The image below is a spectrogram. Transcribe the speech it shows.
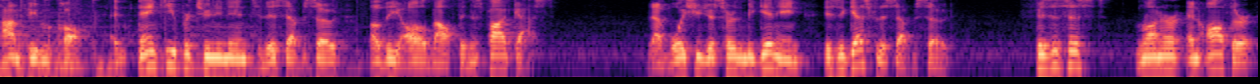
I'm Pete McCall, and thank you for tuning in to this episode of the All About Fitness podcast. That voice you just heard in the beginning is a guest for this episode physicist, runner, and author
